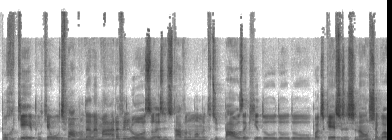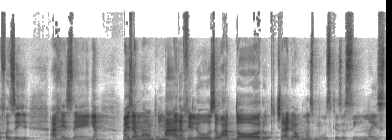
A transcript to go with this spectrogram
Por quê? Porque o último álbum dela é maravilhoso. A gente estava num momento de pausa aqui do, do, do podcast. A gente não chegou a fazer a resenha. Mas é um álbum maravilhoso. Eu adoro. Tiraria algumas músicas, assim, mas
